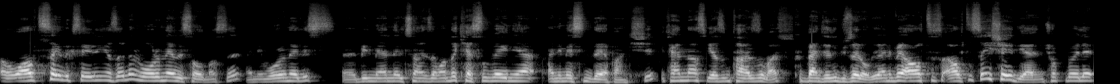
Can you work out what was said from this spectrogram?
o 6 sayılık serinin yazarının Warren Ellis olması. Hani Warren Ellis, e, bilmeyenler için aynı zamanda Castlevania animesini de yapan kişi. Kendi yazım tarzı var. Bence de güzel oluyor. Yani ve 6, 6 sayı şeydi yani çok böyle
